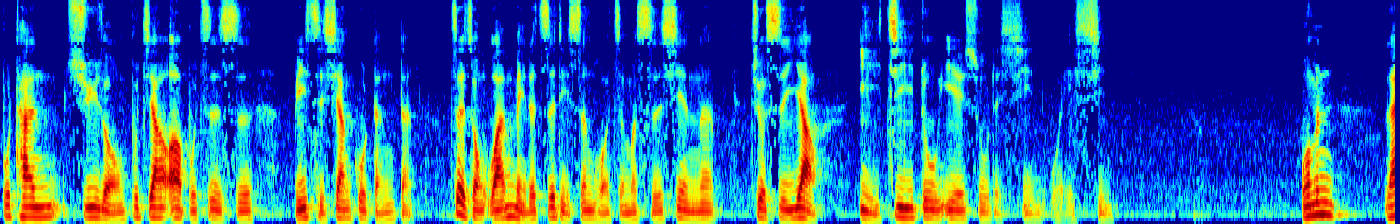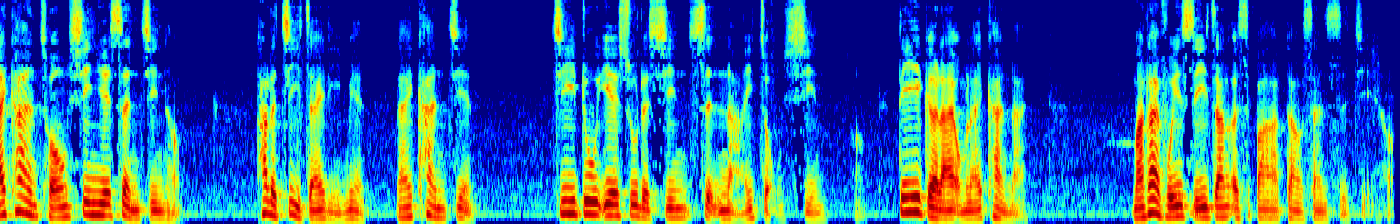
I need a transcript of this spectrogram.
不贪虚荣，不骄傲，不自私，彼此相顾等等，这种完美的肢体生活怎么实现呢？就是要以基督耶稣的心为心。我们来看从新约圣经哈，它的记载里面来看见基督耶稣的心是哪一种心？第一个来，我们来看来马太福音十一章二十八到三十节哈。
